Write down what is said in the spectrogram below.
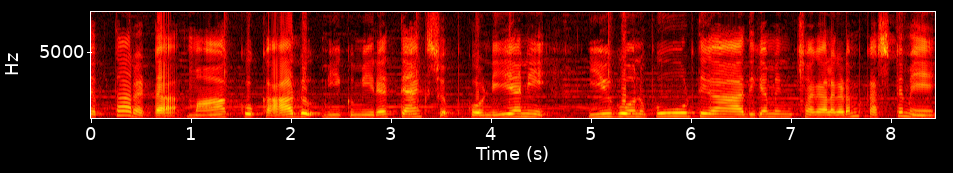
చెప్తారట మాకు కాదు మీకు మీరే థ్యాంక్స్ చెప్పుకోండి అని. ఈగోను పూర్తిగా అధిగమించగలగడం కష్టమే.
